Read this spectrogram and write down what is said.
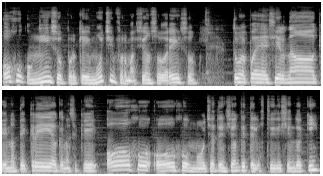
Ojo con eso porque hay mucha información sobre eso. Tú me puedes decir, no, que no te creo, que no sé qué. Ojo, ojo, mucha atención que te lo estoy diciendo aquí.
